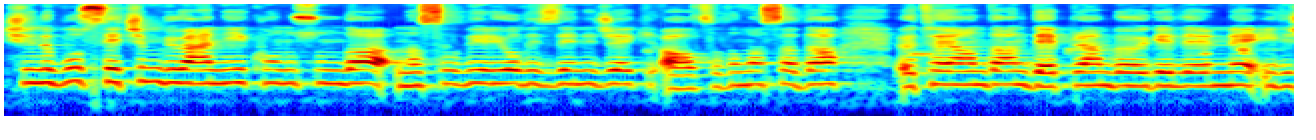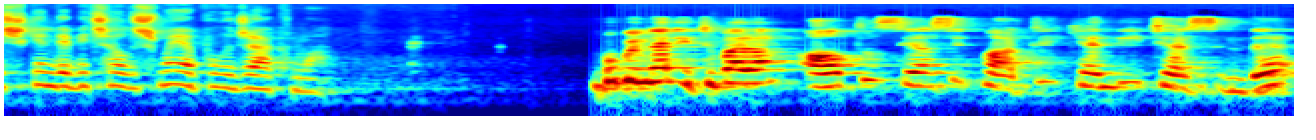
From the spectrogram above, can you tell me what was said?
Şimdi bu seçim güvenliği konusunda nasıl bir yol izlenecek? Altılı Masa'da öte yandan deprem bölgelerine ilişkin de bir çalışma yapılacak mı? Bugünden itibaren 6 siyasi parti kendi içerisinde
